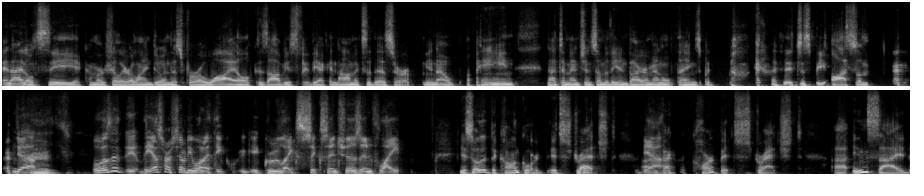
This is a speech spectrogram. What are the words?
and I don't see a commercial airline doing this for a while because obviously the economics of this are, you know, a pain, not to mention some of the environmental things, but oh God, it'd just be awesome. yeah. Well, was it the the SR seventy one? I think it grew like six inches in flight. Yeah, so did the Concorde. It stretched. Yeah. Uh, in fact, the carpet stretched uh, inside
